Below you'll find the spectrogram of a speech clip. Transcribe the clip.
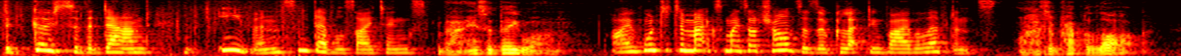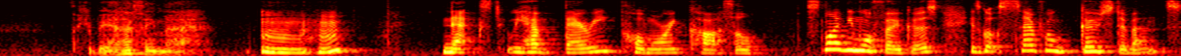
the ghosts of the damned, and even some devil sightings. That is a big one. I wanted to maximise our chances of collecting viable evidence. We'll have to prep a lot. There could be anything there. Mm hmm. Next, we have Berry Pomeroy Castle. Slightly more focused, it's got several ghost events.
